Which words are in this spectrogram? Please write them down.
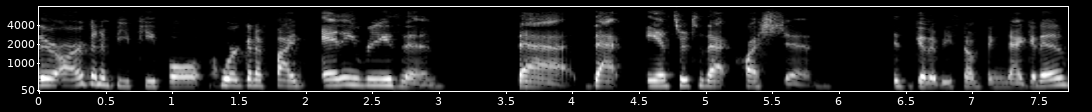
there are going to be people who are going to find any reason that that answer to that question is going to be something negative.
